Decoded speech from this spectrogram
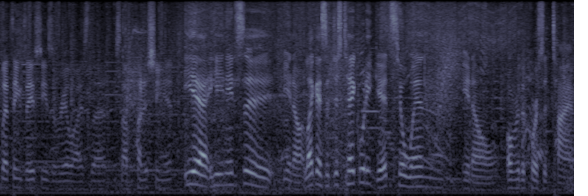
But I think Zace needs to realize that. Stop punishing it. Yeah, he needs to you know like I said, just take what he gets. He'll win you know over the course of time.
